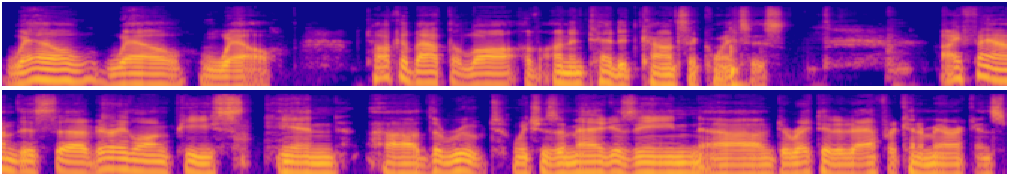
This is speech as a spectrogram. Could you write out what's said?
Well, well, well. Talk about the law of unintended consequences. I found this uh, very long piece in uh, The Root, which is a magazine uh, directed at African Americans.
